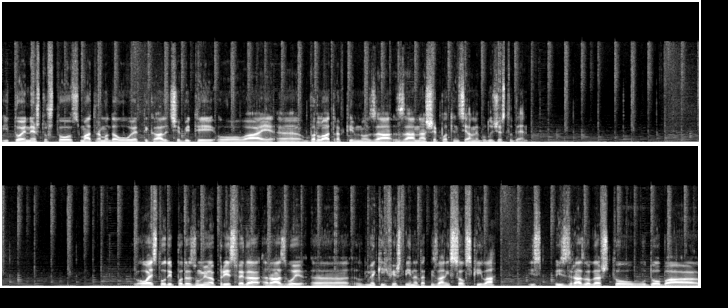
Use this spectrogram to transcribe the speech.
i to je nešto što smatramo da u ovoj vertikali će biti ovaj, e, vrlo atraktivno za, za naše potencijalne buduće studente. Ovaj studij podrazumijeva prije svega razvoj nekih vještina, takozvanih soft skilla, iz, iz razloga što u doba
